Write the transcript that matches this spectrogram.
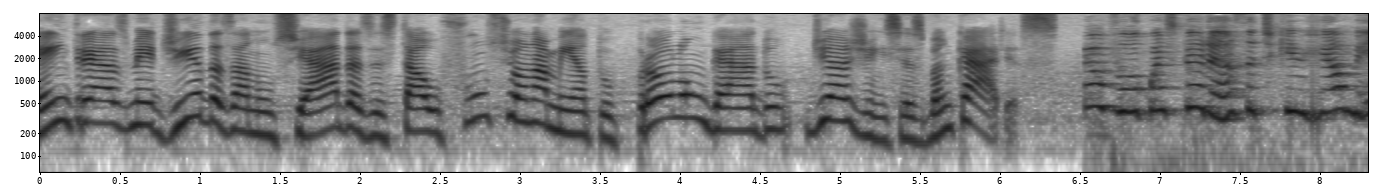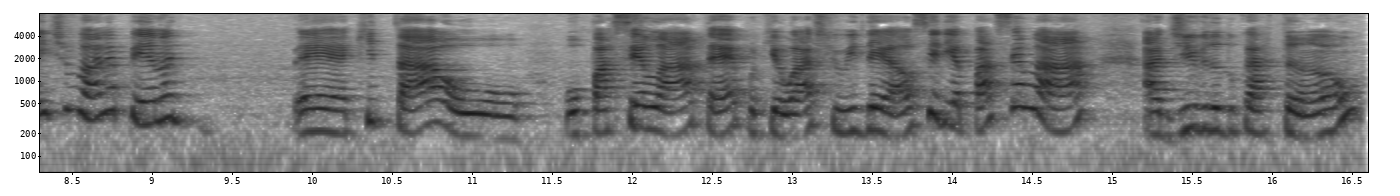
Entre as medidas anunciadas está o funcionamento prolongado de agências bancárias. Eu vou com a esperança de que realmente vale a pena é, quitar ou, ou parcelar até, porque eu acho que o ideal seria parcelar a dívida do cartão,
